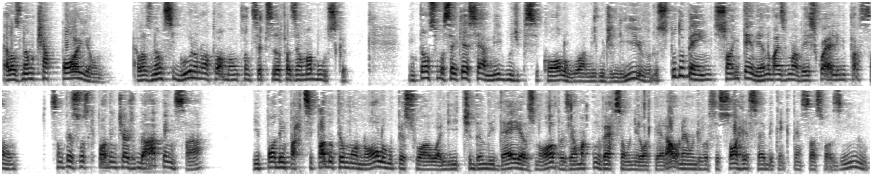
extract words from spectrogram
Elas não te apoiam. Elas não seguram na tua mão quando você precisa fazer uma busca. Então, se você quer ser amigo de psicólogo ou amigo de livros, tudo bem, só entendendo mais uma vez qual é a limitação. São pessoas que podem te ajudar a pensar, e podem participar do teu monólogo pessoal ali, te dando ideias novas. É uma conversa unilateral, né, onde você só recebe e tem que pensar sozinho.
